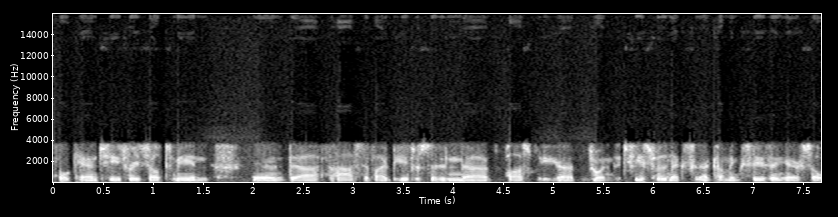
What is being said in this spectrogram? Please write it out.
Spokane Chiefs reached out to me and and uh, asked if I'd be interested in uh, possibly uh, joining the Chiefs for the next uh, coming season here. So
